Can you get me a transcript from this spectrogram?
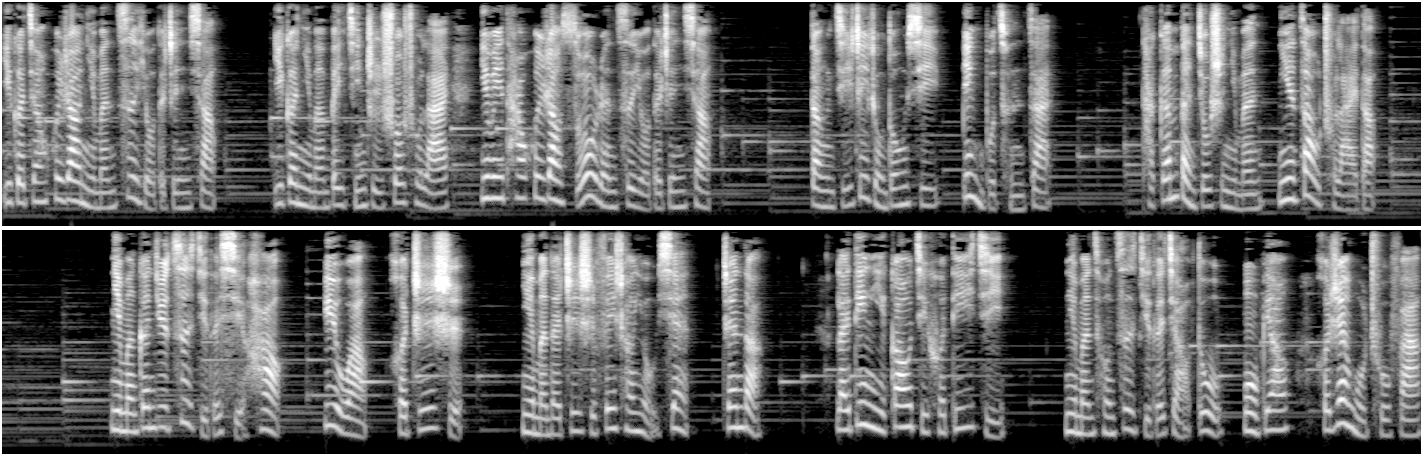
一个将会让你们自由的真相，一个你们被禁止说出来，因为它会让所有人自由的真相。等级这种东西并不存在，它根本就是你们捏造出来的。你们根据自己的喜好、欲望和知识，你们的知识非常有限，真的，来定义高级和低级。你们从自己的角度、目标。和任务出发，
